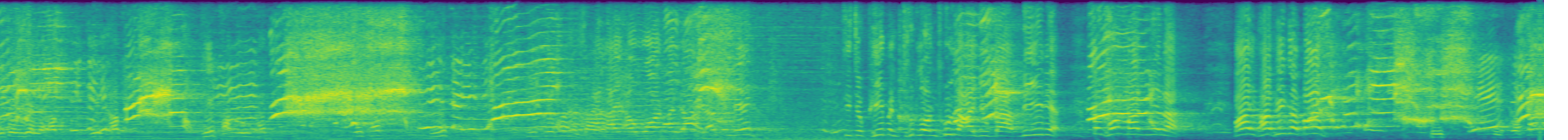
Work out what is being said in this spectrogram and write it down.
พี่ใจเย็นเลยครับพี่ครับพี่ฟังลุงครับพี่ครับพี่ใจเย็นๆพี่ค่อยๆหายใจอะไรเอาวอนมันได้แล้วตรงนี้ที่เจะพีทมันทุรนทุรายอยู่แบบนี้เนี่ยเป็นเพราะมันเนี่ยแหละไปพาพีทกลับบ้านพีทกลับบ้าน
